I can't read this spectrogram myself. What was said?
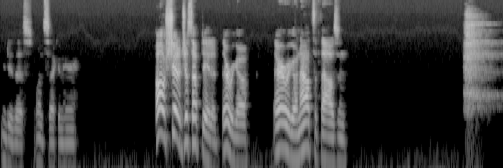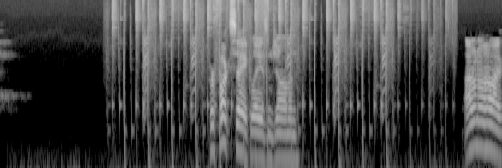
Let me do this. One second here. Oh shit, it just updated. There we go. There we go. Now it's a thousand. For fuck's sake, ladies and gentlemen. I don't know how I.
